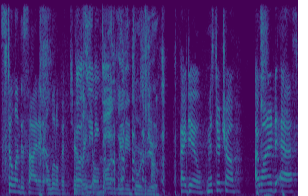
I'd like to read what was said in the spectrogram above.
still undecided a little bit too. But leaning- But leaning towards you. I do. Mr. Trump, I wanted to ask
